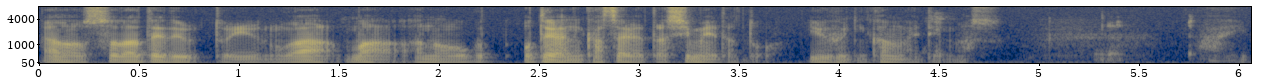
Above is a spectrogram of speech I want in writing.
あの育てるというのが、まあ、あのお寺に課された使命だというふうに考えています。はい、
